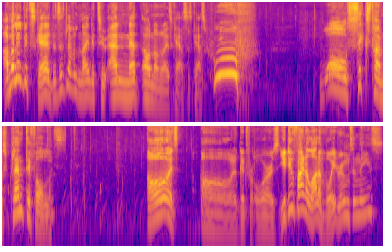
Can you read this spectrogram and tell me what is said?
I'm a little bit scared. This is level 92 and net. Oh, no, no, it's chaos. It's chaos. Whoo! Whoa, six times plentiful. Oh, it's oh good for ores. You do find a lot of void rooms in these.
